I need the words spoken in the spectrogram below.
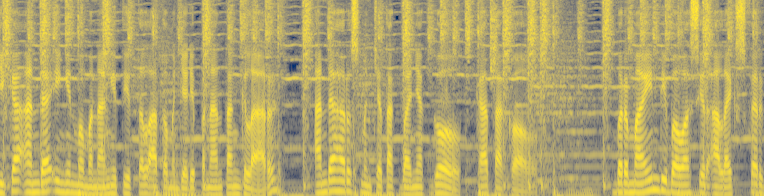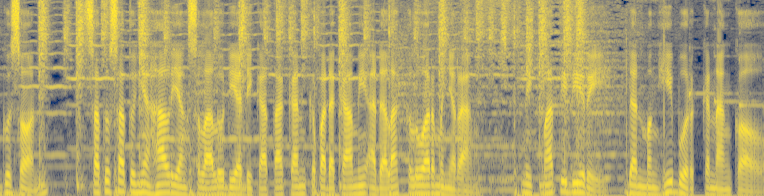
Jika Anda ingin memenangi titel atau menjadi penantang gelar, Anda harus mencetak banyak gol, kata Cole. Bermain di bawah Sir Alex Ferguson, satu-satunya hal yang selalu dia dikatakan kepada kami adalah keluar menyerang nikmati diri, dan menghibur kenang kol.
